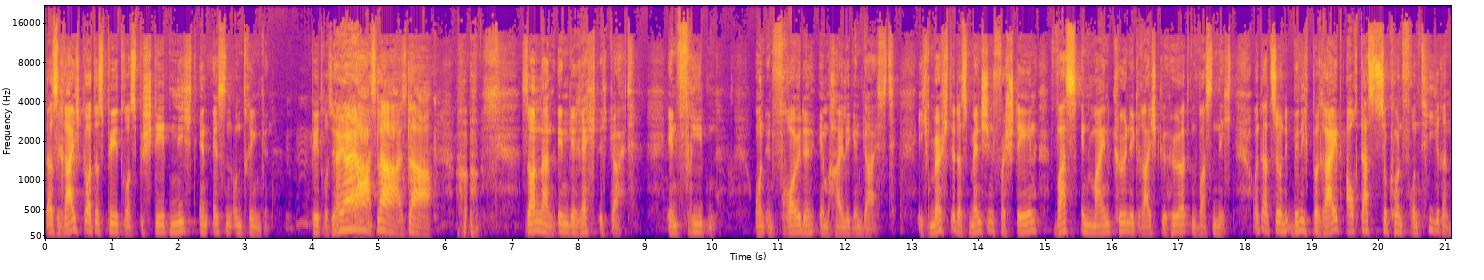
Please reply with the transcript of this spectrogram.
das Reich Gottes Petrus besteht nicht in Essen und Trinken Petrus, ja, ja, ja, ist klar, ist klar. Sondern in Gerechtigkeit, in Frieden und in Freude im Heiligen Geist. Ich möchte, dass Menschen verstehen, was in mein Königreich gehört und was nicht. Und dazu bin ich bereit, auch das zu konfrontieren,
